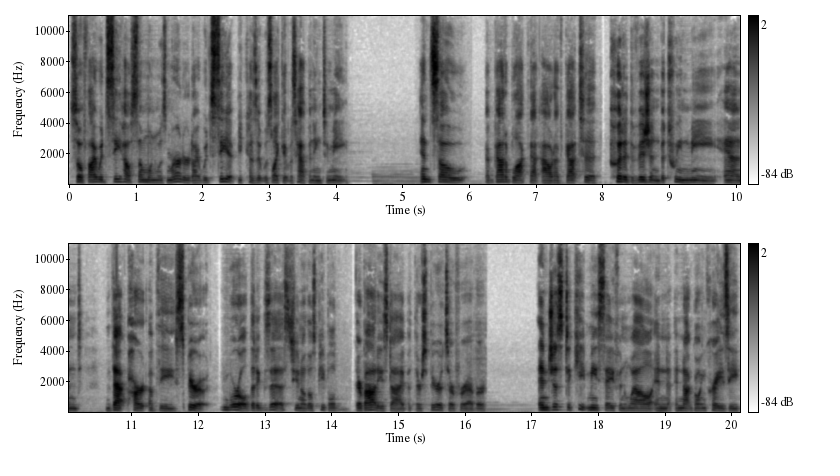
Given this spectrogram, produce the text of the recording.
So if I would see how someone was murdered I would see it because it was like it was happening to me. And so I've got to block that out. I've got to put a division between me and that part of the spirit world that exists. You know, those people, their bodies die, but their spirits are forever. And just to keep me safe and well and, and not going crazy,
